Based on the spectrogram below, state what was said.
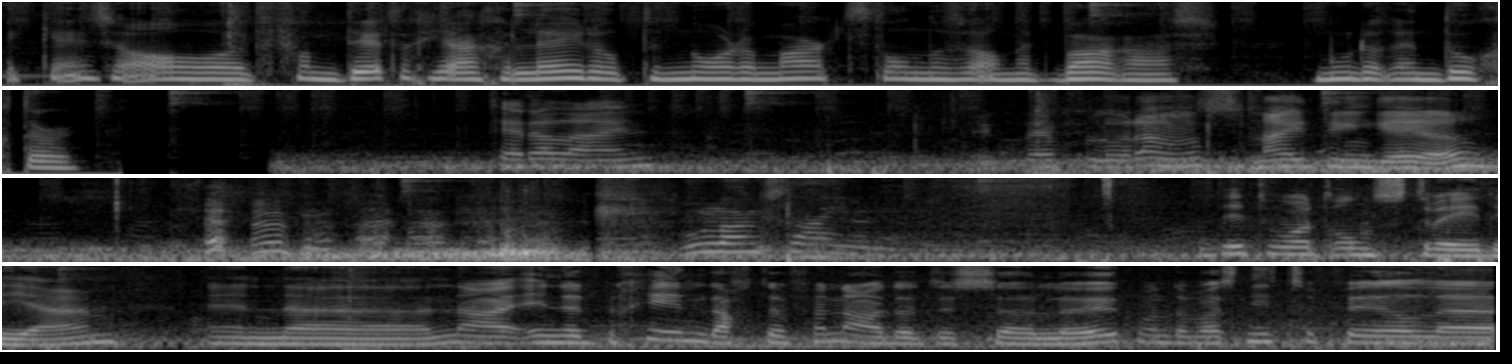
Ik ken ze al eh, van 30 jaar geleden op de Noordermarkt stonden ze al met barra's, moeder en dochter. Caroline. Ik ben Florence Nightingale. Hoe lang staan jullie? Dit wordt ons tweede jaar. En uh, nou, in het begin dachten we van nou dat is uh, leuk, want er was niet zoveel uh,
